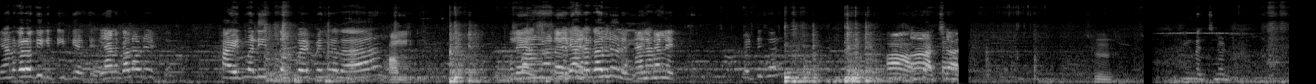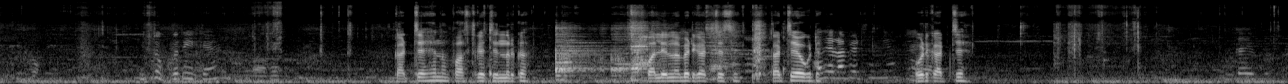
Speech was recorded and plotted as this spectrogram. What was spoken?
వెనకాలకి. వెనకాల హైట్ మళ్ళీ తక్కువ అయిపోయింది కదా. వెనకాల చూడండి పెట్టి సార్. నచ్చినట్టు. కట్ చేసాను ఫస్ట్గా చిందరక పల్లీలో పెట్టి కట్ చేసి. కట్ చేయి ఒకటి. ఒకటి కట్ చేయి మంచి పని ఒకటి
